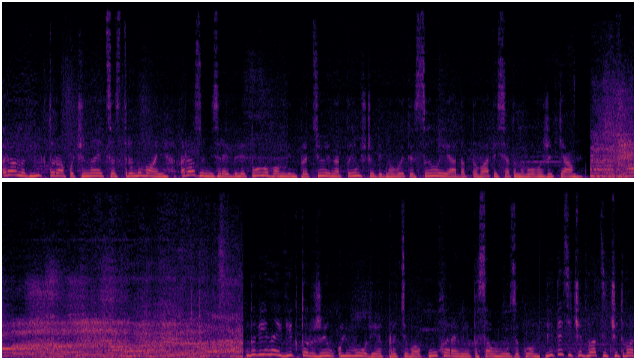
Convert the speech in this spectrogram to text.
Ранок Віктора починається з тренувань. Разом із реабілітологом він працює над тим, щоб відновити сили і адаптуватися до нового життя. Віктор жив у Львові, працював кухарем і писав музику. 2024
